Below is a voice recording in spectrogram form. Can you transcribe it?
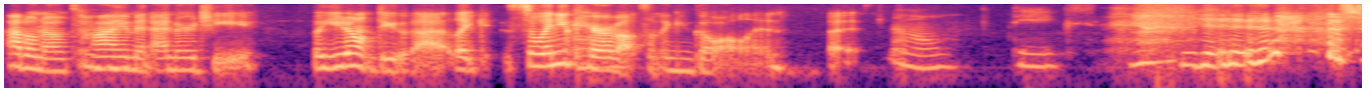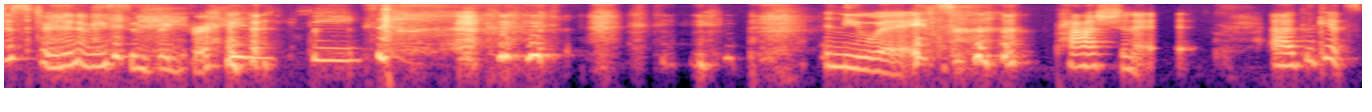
I don't know, time mm-hmm. and energy. But you don't do that. Like so when you care Oh. about something, you go all in. But oh, thanks. it's just turned into me for it. thanks. Anyways, passionate. Advocates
